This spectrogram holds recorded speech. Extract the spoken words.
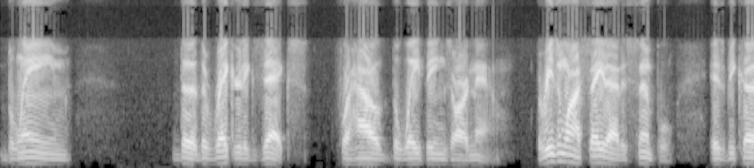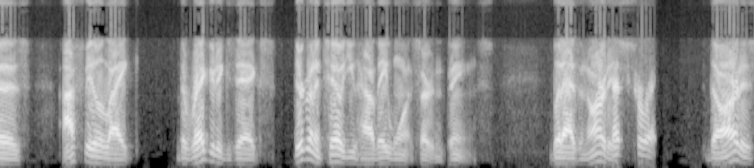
blame the the record execs for how the way things are now? The reason why I say that is simple, is because I feel like the record execs they're going to tell you how they want certain things, but as an artist, that's correct. The artist,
